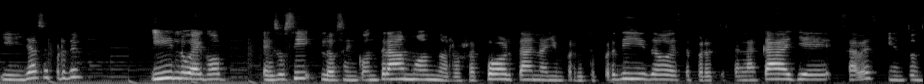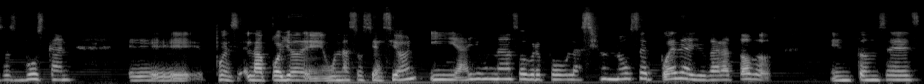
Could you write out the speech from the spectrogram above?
y ya se perdió. Y luego eso sí, los encontramos, nos los reportan, hay un perrito perdido, este perrito está en la calle, ¿sabes? Y entonces buscan eh, pues el apoyo de una asociación y hay una sobrepoblación, no se puede ayudar a todos. Entonces,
